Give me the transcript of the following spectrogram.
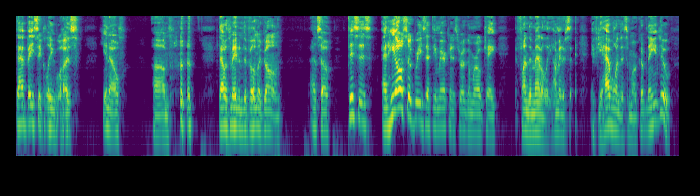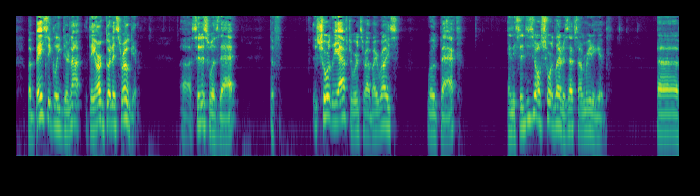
that basically was, you know, um, that was made him the Vilna Gaon. And so this is, and he also agrees that the American Esrogim are okay fundamentally. I mean, if if you have one that's Morkov, then you do. But basically, they're not. They are good esrogim. Uh, so this was that. The, shortly afterwards, Rabbi Rice wrote back, and he said, These are all short letters. That's I'm reading it. Uh,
